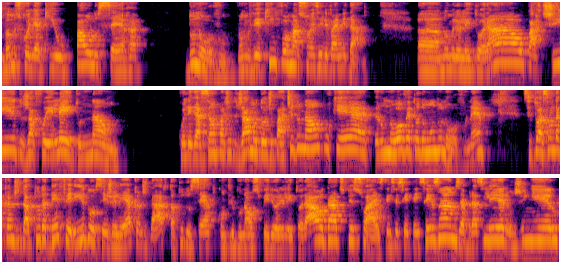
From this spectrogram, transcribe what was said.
vamos escolher aqui o Paulo Serra do Novo. Vamos ver que informações ele vai me dar. Uh, número eleitoral, partido, já foi eleito? Não. Coligação, partido, já mudou de partido? Não, porque é, o novo é todo mundo novo, né? Situação da candidatura deferido, ou seja, ele é candidato, está tudo certo com o Tribunal Superior Eleitoral, dados pessoais, tem 66 anos, é brasileiro, engenheiro,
